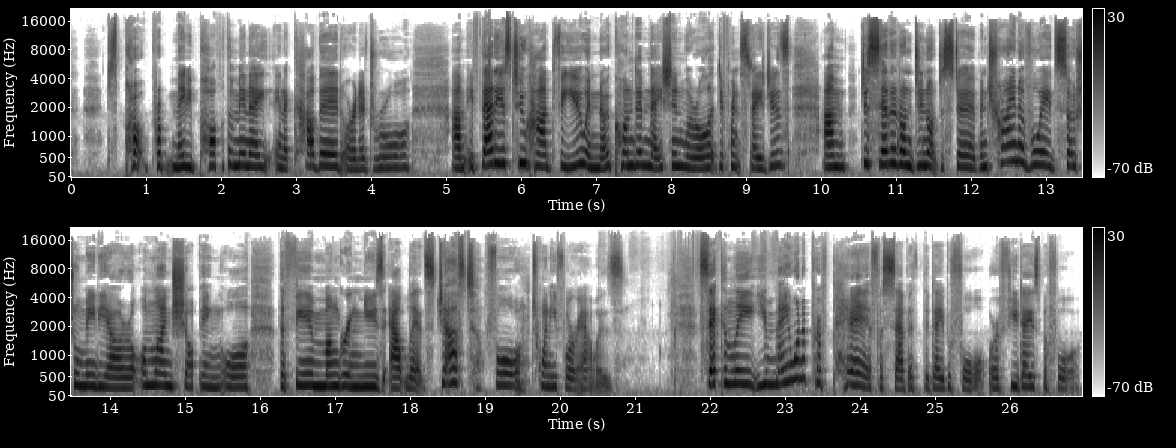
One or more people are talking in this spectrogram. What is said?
Just pop, pop, maybe pop them in a in a cupboard or in a drawer. Um, if that is too hard for you, and no condemnation, we're all at different stages. Um, just set it on do not disturb and try and avoid social media or online shopping or the fear mongering news outlets just for 24 hours. Secondly, you may want to prepare for Sabbath the day before or a few days before.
